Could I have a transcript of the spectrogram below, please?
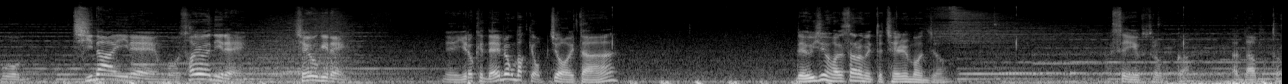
뭐 진아 일행 뭐 서현 일행 재욱 일행 네 이렇게 네 명밖에 없죠 일단. 내 의심을 받을 사람이 일단 제일 먼저. 글쎄 얘기부터 들어볼까? 나, 나부터?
